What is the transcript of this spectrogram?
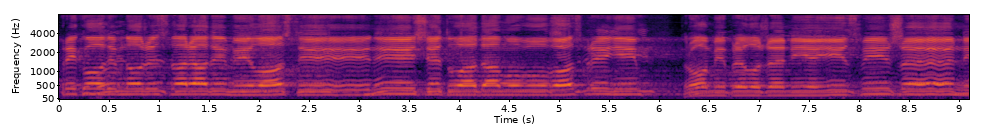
приходи множества ради милости, нищету Адамову восприїм, кромі приложення і смішення.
